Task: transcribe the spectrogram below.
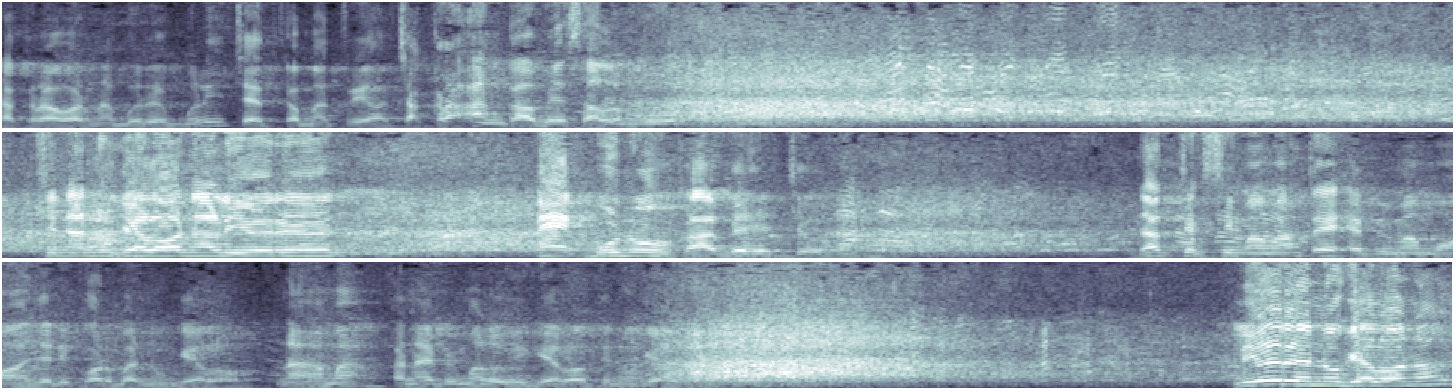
cakra warna berem melicet ke material cakraan KB salembur Cina nugelona liureun pek bunuh KB cuy Dak cek si mamah teh Epi mah mau jadi korban nugelo nah mah karena Epi mah lebih gelo ti nugelo liureun nugelona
